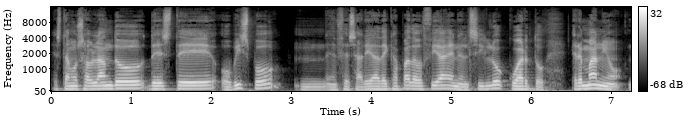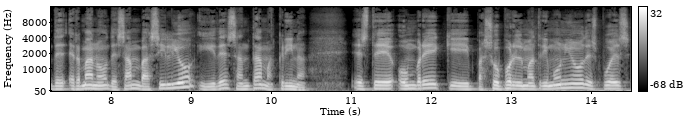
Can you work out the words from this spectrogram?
Estamos hablando de este obispo mm, en Cesarea de Capadocia en el siglo IV, hermano de, hermano de San Basilio y de Santa Macrina. Este hombre que pasó por el matrimonio, después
